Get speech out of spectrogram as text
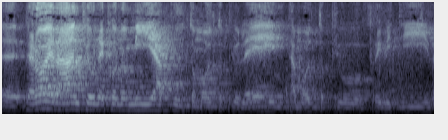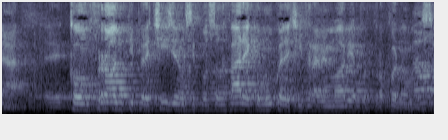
Eh, però era anche un'economia appunto molto più lenta, molto più primitiva, eh, confronti precisi non si possono fare e comunque le cifre a memoria purtroppo non le so.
